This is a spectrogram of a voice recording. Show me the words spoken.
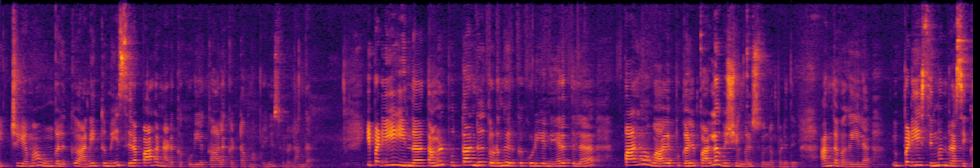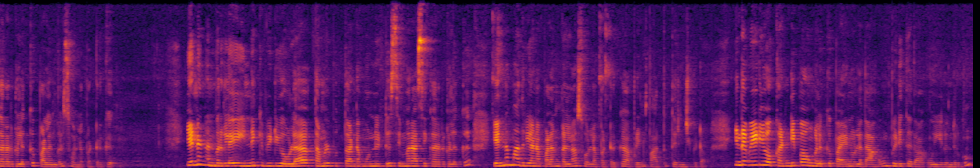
நிச்சயமாக உங்களுக்கு அனைத்துமே சிறப்பாக நடக்கக்கூடிய காலகட்டம் அப்படின்னு சொல்லலாங்க. இப்படி இந்த தமிழ் புத்தாண்டு தொடங்க இருக்கக்கூடிய நேரத்தில் பல வாய்ப்புகள் பல விஷயங்கள் சொல்லப்படுது. அந்த வகையில் இப்படி சிம்மம் ராசிக்காரர்களுக்கு பலன்கள் சொல்லப்பட்டிருக்கு. என்ன நண்பர்களே இன்றைக்கி வீடியோவில் தமிழ் புத்தாண்டை முன்னிட்டு சிம்மராசிக்காரர்களுக்கு என்ன மாதிரியான பலன்கள்லாம் சொல்லப்பட்டிருக்கு அப்படின்னு பார்த்து தெரிஞ்சுக்கிட்டோம். இந்த வீடியோ கண்டிப்பாக உங்களுக்கு பயனுள்ளதாகவும் பிடித்ததாகவும் இருந்திருக்கும்.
